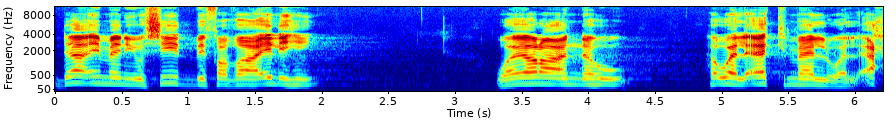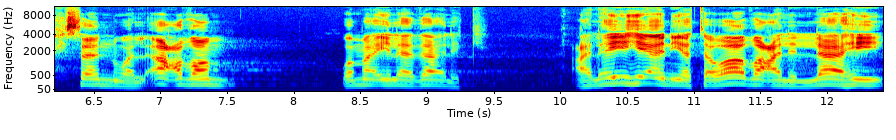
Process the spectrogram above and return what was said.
دائما يشيد بفضائله ويرى أنه هو الأكمل والأحسن والأعظم وما إلى ذلك. عليه أن يتواضع لله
